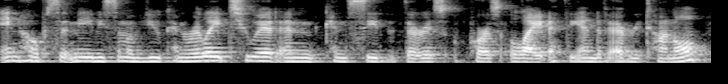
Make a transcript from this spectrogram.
in hopes that maybe some of you can relate to it and can see that there is, of course, a light at the end of every tunnel.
